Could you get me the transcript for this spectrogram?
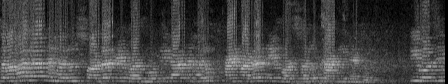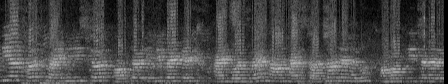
Jawaharlal Nehru's father name was Motilal Nehru and mother name was Swarup Rani Nehru. He was India's first Prime Minister after independence was well known as Chacha Nehru among the general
